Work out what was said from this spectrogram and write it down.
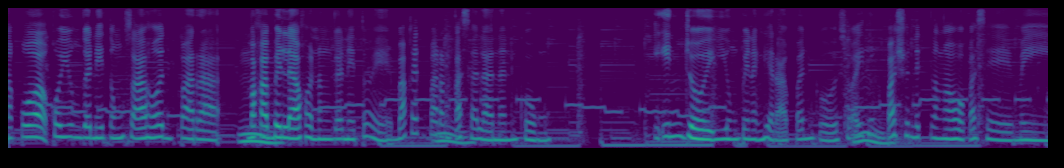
nakuha ko yung ganitong sahod para Mm. makabila ako ng ganito eh. Bakit parang Mm. kasalanan kong i-enjoy yung pinaghirapan ko? So, I think Mm. passionate lang ako kasi may,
